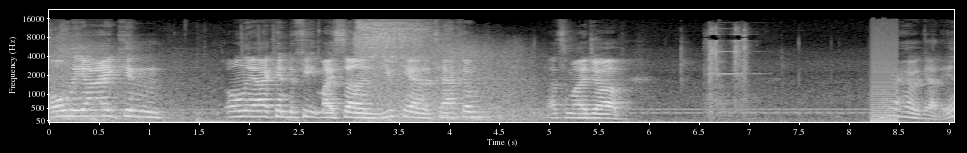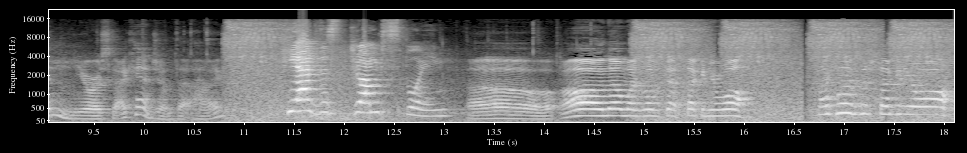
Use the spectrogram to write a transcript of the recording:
Only I can... Only I can defeat my son. You can't attack him. That's my job. I wonder how he got in yours. I can't jump that high. He has this jump spring. Oh. Oh, no, my gloves got stuck in your wall. My gloves are stuck in your wall.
